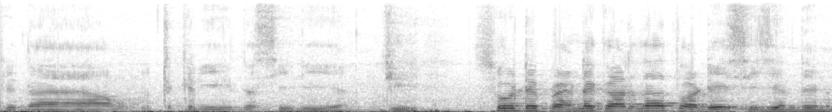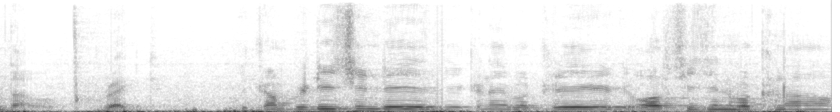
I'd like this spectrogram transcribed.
ਕਿਦਾਂ ਟੈਕਨੀਕ ਦੱਸੀ ਦੀ ਆ। ਜੀ। ਸੋ ਡਿਪੈਂਡ ਕਰਦਾ ਤੁਹਾਡੇ ਸੀਜ਼ਨ ਦੇ ਮੁਤਾਬਕ। ਰਾਈਟ ਕੰਪੀਟੀਸ਼ਨ ਦੇ ਦੇਖਣੇ ਵੱਖਰੇ ਆਫ ਸੀਜ਼ਨ ਵੱਖਣਾ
